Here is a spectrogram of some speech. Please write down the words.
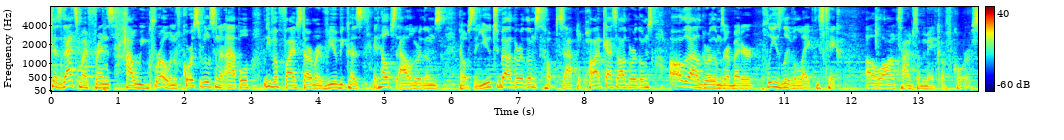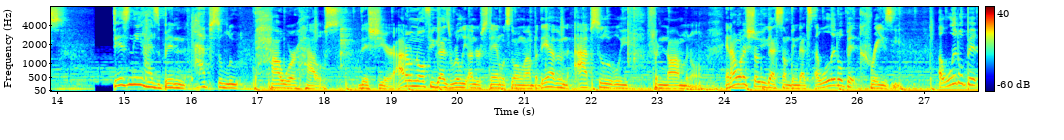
Because that's, my friends, how we grow. And of course, if you're listening to Apple, leave a five star review because it helps algorithms, helps the YouTube algorithms, helps Apple Podcast algorithms. All the algorithms are better. Please leave a like. These take a long time to make, of course. Disney has been an absolute powerhouse this year. I don't know if you guys really understand what's going on, but they have been absolutely phenomenal. And I want to show you guys something that's a little bit crazy, a little bit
